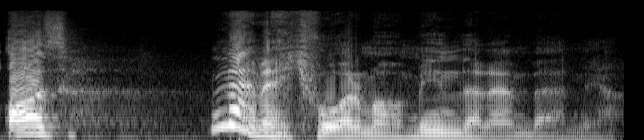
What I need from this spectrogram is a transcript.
az nem egyforma minden embernél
